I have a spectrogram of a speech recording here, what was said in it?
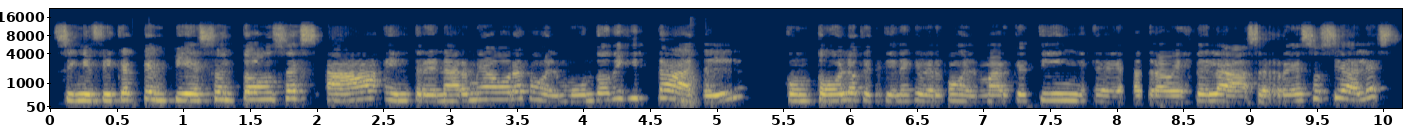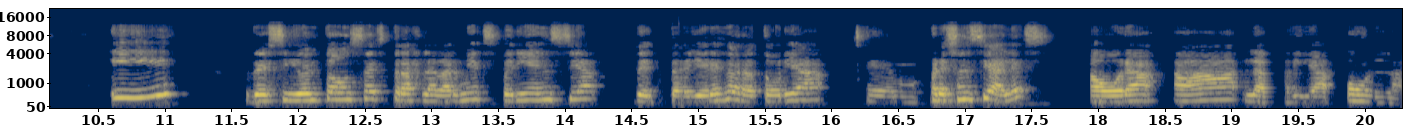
Significa que empiezo entonces a entrenarme ahora con el mundo digital, con todo lo que tiene que ver con el marketing eh, a través de las redes sociales y decido entonces trasladar mi experiencia de talleres de oratoria em, presenciales ahora a la vía online.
